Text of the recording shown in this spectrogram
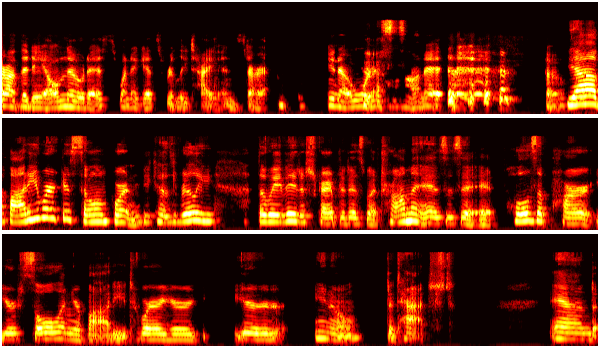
throughout the day, I'll notice when it gets really tight and start, you know, working yes. on it. Oh. Yeah, body work is so important because really the way they described it is what trauma is is it, it pulls apart your soul and your body to where you're you're, you know, detached. And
